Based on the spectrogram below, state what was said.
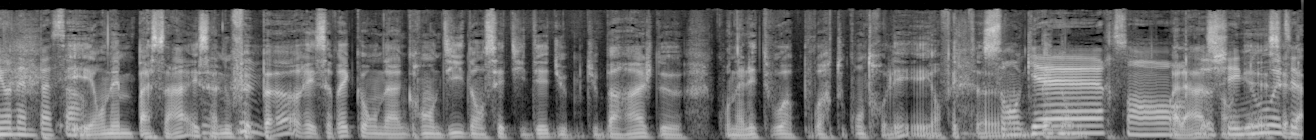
Et on n'aime pas ça. Et on n'aime pas ça, et ça nous fait Mhm. peur. Et c'est vrai qu'on a grandi dans cette idée du, du barrage, de qu'on allait pouvoir, pouvoir tout contrôler. Et en fait, euh, sans ben guerre, sans Voilà, de sans chez guerre, nous, etc.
